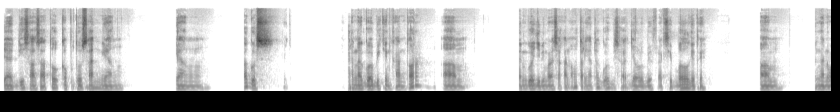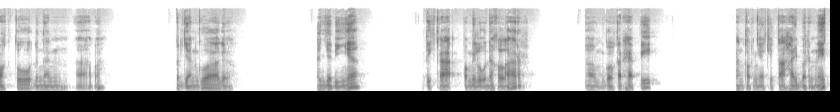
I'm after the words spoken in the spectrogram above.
jadi salah satu keputusan yang yang bagus. Gitu. Karena gue bikin kantor, um, dan gue jadi merasakan oh ternyata gue bisa jauh lebih fleksibel gitu ya. Um, dengan waktu dengan uh, apa kerjaan gue gitu. Dan jadinya ketika pemilu udah kelar um, Golkar happy kantornya kita hibernate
